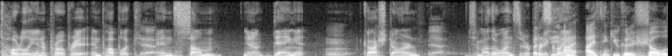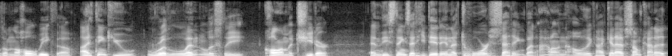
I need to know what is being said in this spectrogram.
totally inappropriate in public, Yeah. and some you know dang it, Mm, gosh darn, yeah. some other ones that are But pretty see, clean. I, I think you could have shoveled him the whole week, though. I think you relentlessly call him a cheater and these things that he did in a tour setting. But I don't know. The guy could have some kind of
